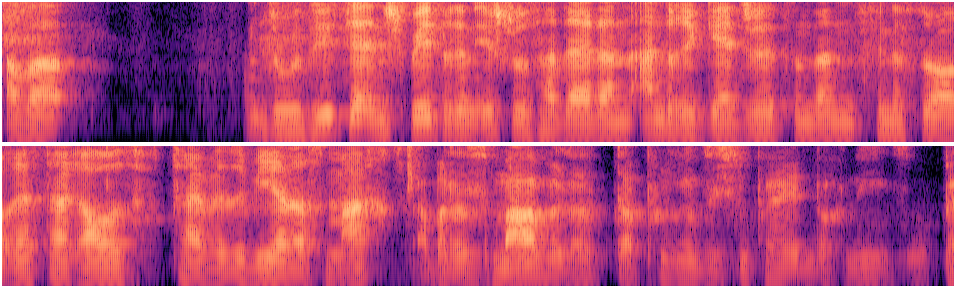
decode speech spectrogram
Aber du siehst ja in späteren Issues hat er dann andere Gadgets und dann findest du auch erst heraus, teilweise wie er das macht. Aber das ist Marvel, da, da prügeln sich Superhelden doch nie. So.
